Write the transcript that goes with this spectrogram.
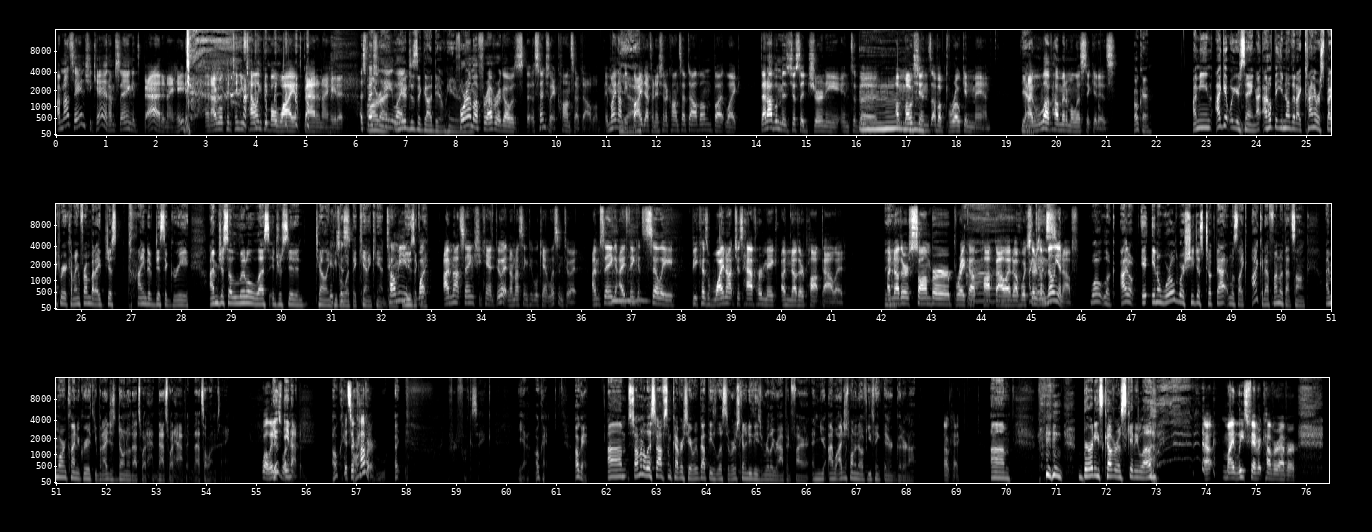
I'm not saying she can. I'm saying it's bad and I hate it, and I will continue telling people why it's bad and I hate it. Especially All right, you're just a goddamn hater. For then. Emma Forever Ago is essentially a concept album. It might not Yeah. be by definition a concept album, but like that album is just a journey into the Mhm. emotions of a broken man. yeah. And I love how minimalistic it is. Okay. I mean, I get what you're saying. I, I hope that you know that I kind of respect where you're coming from, but I just kind of disagree. I'm just a little less interested in telling It people just- what they can and can't do. Tell me musically. what I'm not saying she can't do it, and I'm not saying people can't listen to it. I'm saying I think it's mm. silly because why not just have her make another pop ballad? Yeah. Another somber breakup pop ah, ballad of which I there's a guess- million of. Well, look, I don't. i in a world where she just took that and was like, I could have fun with that song. I'm more inclined to agree with you, but I just don't know that's what that's what happened. That's all I'm saying. Well, it It- is what happened. Okay, It's a all right. cover. Uh, for fuck's sake. Yeah. Okay. Okay. Um. So I'm gonna list off some covers here. We've got these listed. We're just gonna do these really rapid fire, and you, I, I just want to know if you think they're good or not. Okay. Um, Birdy's cover of "Skinny Love," Uh, my least favorite cover ever.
